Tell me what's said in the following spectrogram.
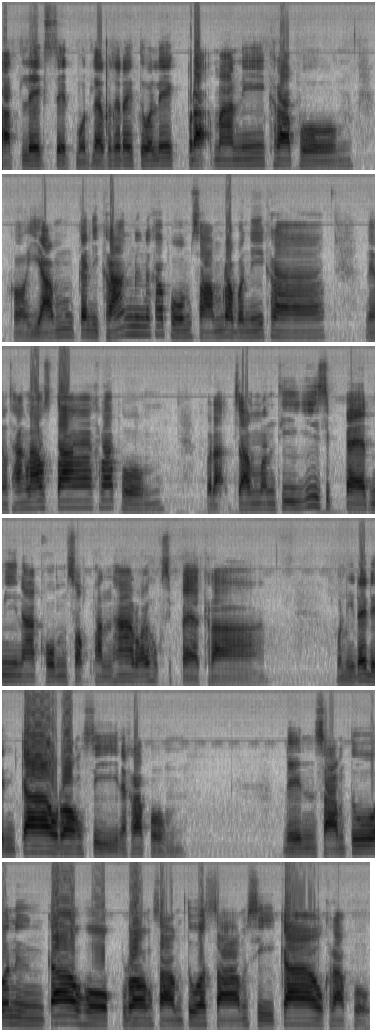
ตัดเลขเสร็จหมดแล้วก็จะได้ตัวเลขประมาณนี้ครับผม ก็ย้ำกันอีกครั้งหนึ่งนะครับผมสำหรับวันนี้ครับ แนวทางลาวสตาร์ครับผม ประจำวันที่ 28 มีนาคม 2568 ครับ วันนี้ได้เด่น 9 รอง 4 นะครับผมเด่น 3 ตัว 196 รอง 3 ตัว 349 ครับผม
